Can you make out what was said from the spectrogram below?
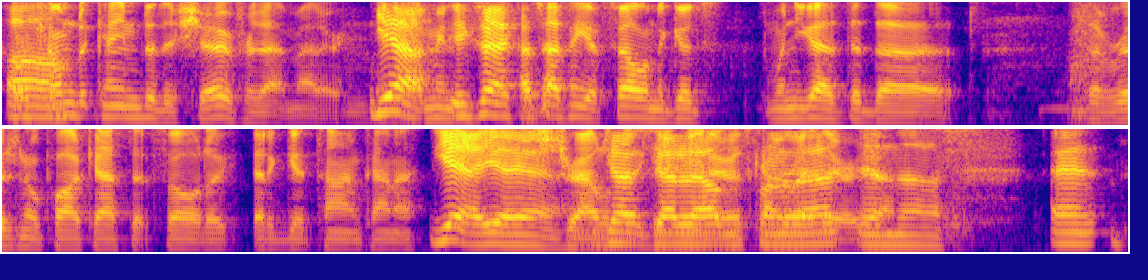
Or come to, came to the show for that matter. Yeah, I mean, exactly. That's I think it fell into good. When you guys did the the original podcast, it fell at a, at a good time, kind of. Yeah, yeah, yeah. Straddled got, got it out in front of that, right there, and uh, and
